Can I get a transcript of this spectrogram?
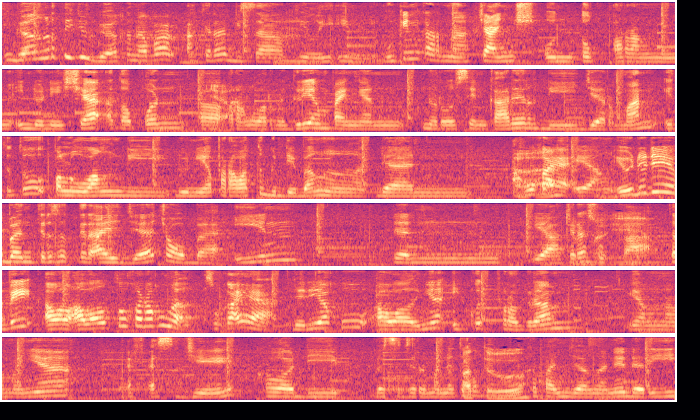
Nggak ngerti juga kenapa akhirnya bisa Hmm. pilih ini. Mungkin karena chance untuk orang Indonesia ataupun uh, Ya. orang luar negeri yang pengen nerusin karir di Jerman itu tuh peluang di dunia perawat tuh gede banget dan aku Ah. kayak yang ya udah deh bantir setir aja cobain dan ya akhirnya Cobain. suka. Tapi awal-awal tuh kan aku nggak suka ya. Jadi aku awalnya ikut program yang namanya FSJ. Kalau di bahasa Jerman itu kepanjangannya dari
